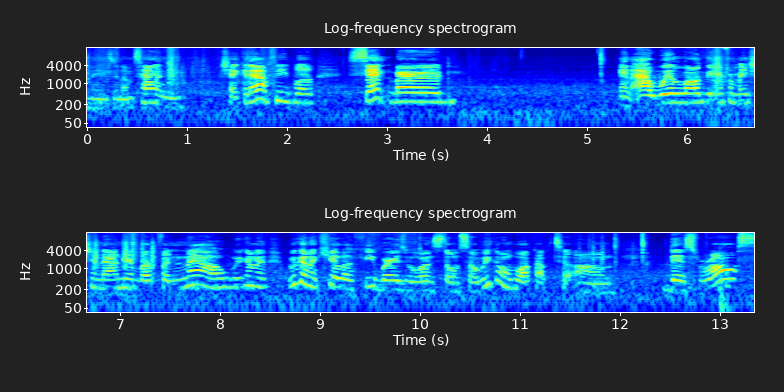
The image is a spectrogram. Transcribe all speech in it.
amazing. I'm telling you, check it out, people. Scentbird. And I will log the information down there, but for now, we're gonna we're gonna kill a few birds with one stone. So we're gonna walk up to um this Ross,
